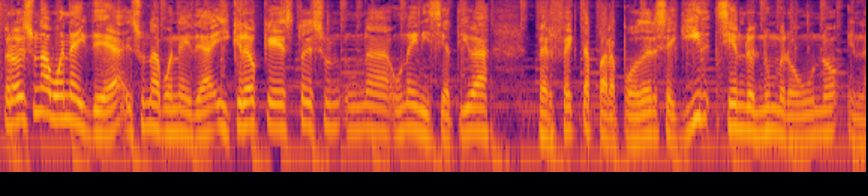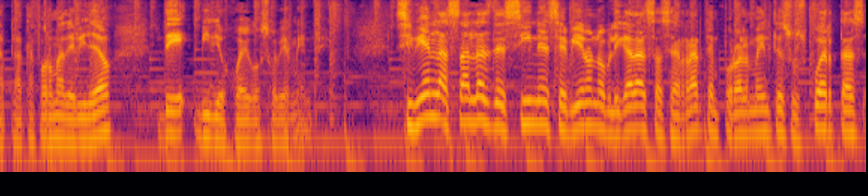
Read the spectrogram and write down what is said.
pero es una buena idea, es una buena idea y creo que esto es una, una iniciativa perfecta para poder seguir siendo el número uno en la plataforma de video de videojuegos, obviamente. Si bien las salas de cine se vieron obligadas a cerrar temporalmente sus puertas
